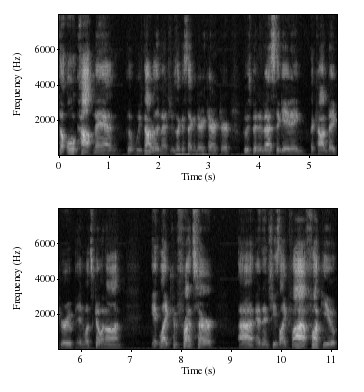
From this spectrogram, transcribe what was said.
the old cop man who we've not really mentioned is like a secondary character who's been investigating the Kambe group and what's going on. It like confronts her, uh, and then she's like, "Ah, fuck you!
